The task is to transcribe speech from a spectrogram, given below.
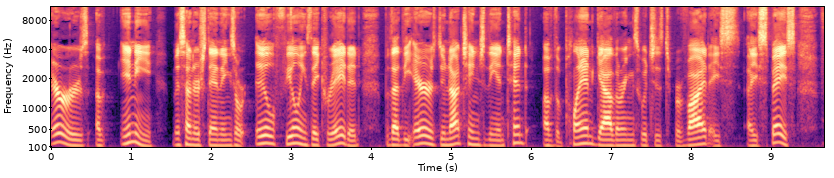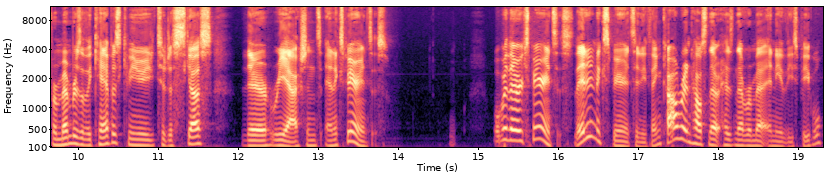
errors of any misunderstandings or ill feelings they created, but that the errors do not change the intent of the planned gatherings, which is to provide a, a space for members of the campus community to discuss their reactions and experiences. What were their experiences? They didn't experience anything. Kyle Rittenhouse has never met any of these people.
